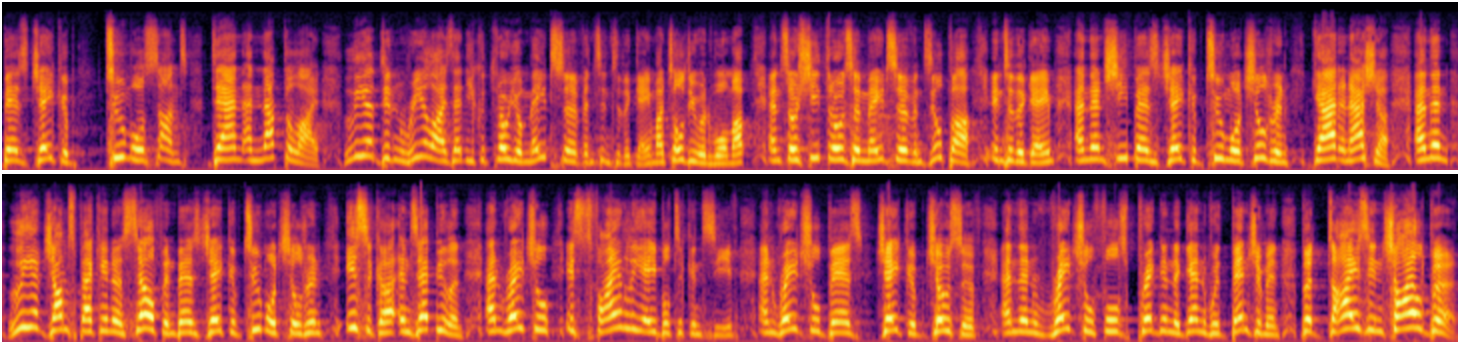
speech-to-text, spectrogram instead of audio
bears Jacob two more sons, Dan and Naphtali. Leah didn't realize that you could throw your maidservants into the game. I told you it would warm up. And so she throws her maidservant Zilpah into the game. And then she bears Jacob two more children, Gad and Asher. And then Leah jumps back in herself and bears Jacob two more children, Issachar and Zebulun. And Rachel is finally able to conceive. And Rachel bears Jacob, Joseph. And then Rachel falls pregnant again with Benjamin, but dies in childbirth.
